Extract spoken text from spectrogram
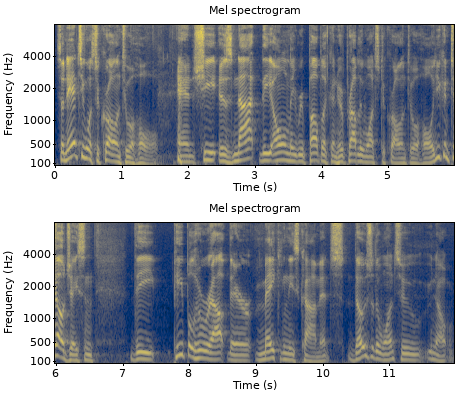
So Nancy wants to crawl into a hole, and she is not the only Republican who probably wants to crawl into a hole. You can tell, Jason, the people who are out there making these comments, those are the ones who you know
